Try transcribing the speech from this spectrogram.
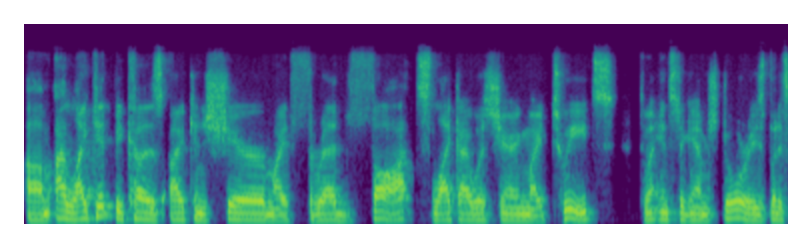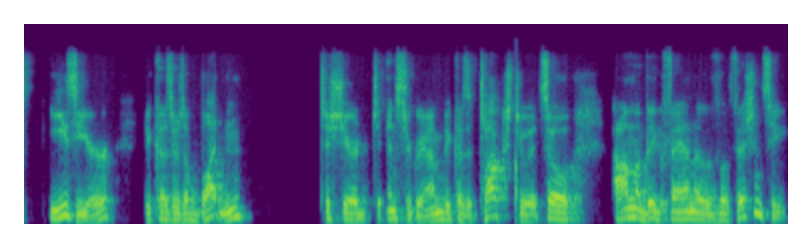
Um, I like it because I can share my thread thoughts like I was sharing my tweets to my Instagram stories, but it's easier because there's a button to share to Instagram because it talks to it. So I'm a big fan of efficiency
